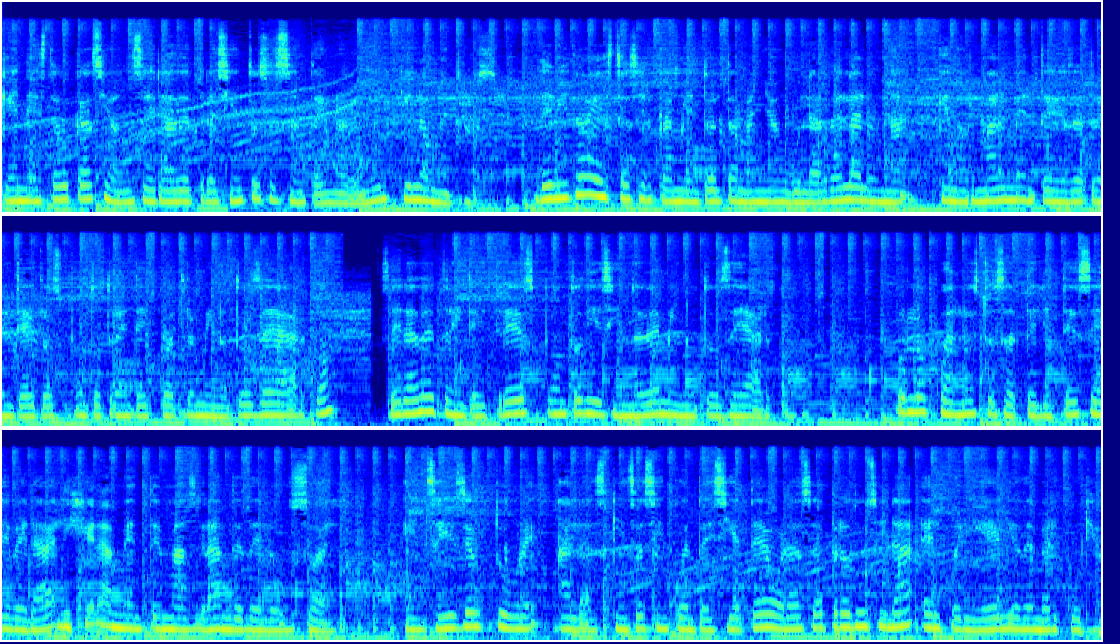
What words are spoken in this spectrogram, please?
que en esta ocasión será de 369.000 kilómetros. Debido a este acercamiento el tamaño angular de la Luna, que normalmente es de 32.34 minutos de arco, será de 33.19 minutos de arco, por lo cual nuestro satélite se verá ligeramente más grande de lo usual. El 6 de octubre a las 15.57 horas se producirá el perihelio de Mercurio.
